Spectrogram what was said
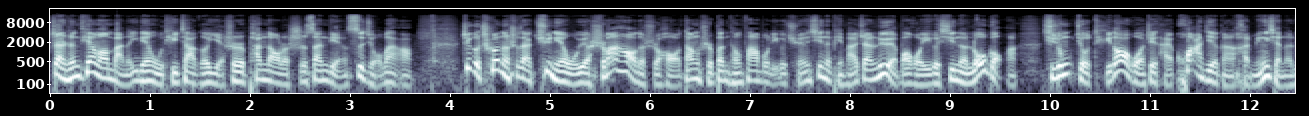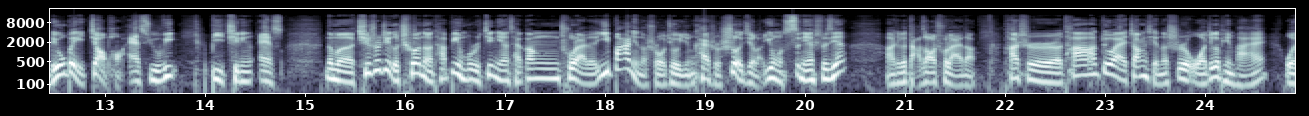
战神天王版的一点五 T 价格也是攀到了十三点四九万啊。这个车呢是在去年五月十八号的时候，当时奔腾发布了一个全新的品牌战略，包括一个新的 logo 啊，其中就提到过这台跨界感很明显的溜背轿跑 SUV B70S。那么其实这个车呢，它并不是今年才刚出来的，一八年的时候就已经开始设计了，用了四年时间啊，这个打造出来的。它是它对外彰显的是我这个品牌，我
